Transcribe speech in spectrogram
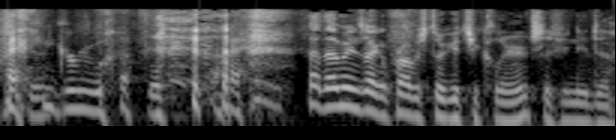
I grew up. that, that means I can probably still get you clearance if you need to.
